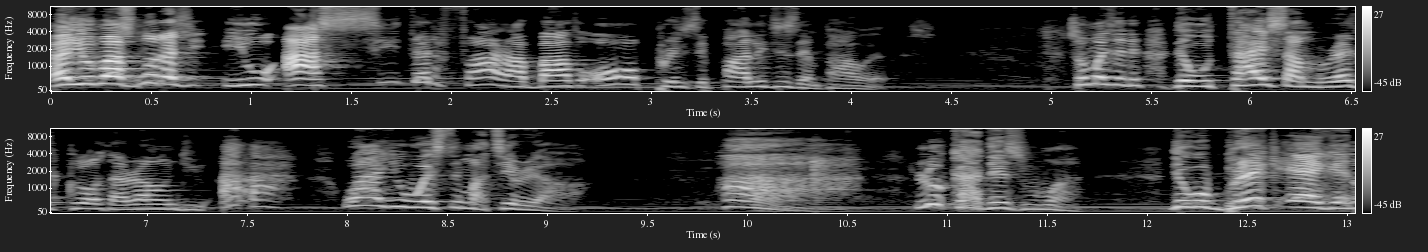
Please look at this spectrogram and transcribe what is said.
And you must know that you are seated far above all principalities and powers. Somebody said they will tie some red cloth around you. Ah, ah, why are you wasting material? Ah, look at this woman. They will break egg and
